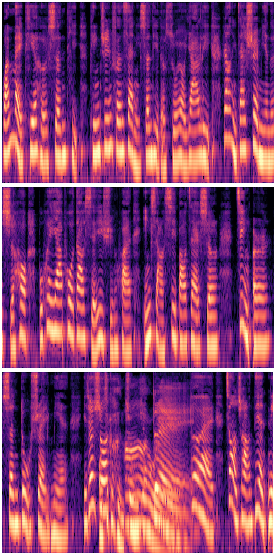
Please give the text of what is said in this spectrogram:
完美贴合身体，平均分散你身体的所有压力，让你在睡眠的时候不会压迫到血液循环，影响细胞再生，进而深度睡眠。也就是说，哦、这个很重要，对、哦、对。对，这种床垫你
